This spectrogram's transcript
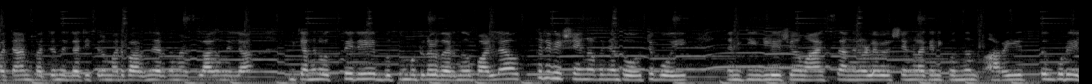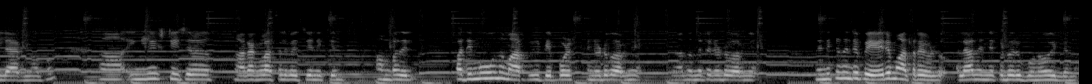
പറ്റാൻ പറ്റുന്നില്ല. ടീച്ചർമാർ പറഞ്ഞു തരുന്നത് മനസ്സിലാകുന്നില്ല. എനിക്ക് അങ്ങനെ ഒത്തിരി ബുദ്ധിമുട്ടുകൾ വരുന്നു. പല ഒത്തിരി വിഷയങ്ങൾക്ക് ഞാൻ തോറ്റുപോയി. എനിക്ക് ഇംഗ്ലീഷ് മാത്സ് അങ്ങനെയുള്ള വിഷയങ്ങളൊക്കെ എനിക്കൊന്നും അറിയത്തും കൂടി ഇല്ലായിരുന്നു. അപ്പം ഇംഗ്ലീഷ് ടീച്ചർ ആറാം ക്ലാസ്സിൽ വെച്ച് എനിക്ക് അമ്പതിൽ പതിമൂന്ന് മാർക്ക് കിട്ടിയപ്പോൾ എന്നോട് പറഞ്ഞു ഞാൻ തന്നിട്ട് എന്നോട് പറഞ്ഞു നിനക്ക് നിന്റെ പേര് മാത്രമേ ഉള്ളൂ അല്ലാതെ നിന്നെ കൊണ്ട് ഒരു ഗുണവും ഇല്ലെന്ന്.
